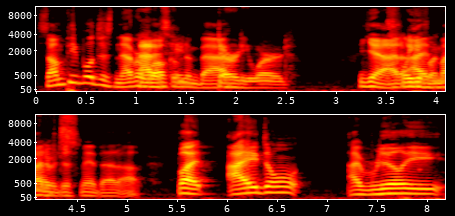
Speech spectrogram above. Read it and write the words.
some people, just never That welcomed him back. dirty word. Yeah, I, I might have just made that up. But I don't. I really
